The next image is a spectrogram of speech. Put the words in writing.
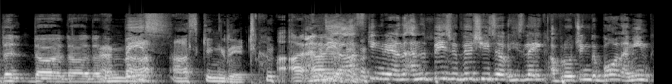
the the, the, the and the pace. asking rate. I- and the asking rate and, and the pace with which he's uh, he's like approaching the ball. I mean,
